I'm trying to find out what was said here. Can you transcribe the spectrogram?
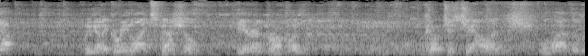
yep. We got a green light special here in Brooklyn. Coach's Challenge. We'll have the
